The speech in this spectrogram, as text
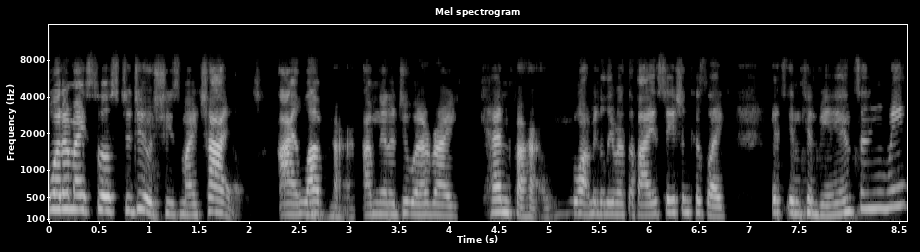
what am i supposed to do? She's my child. I love mm-hmm. her. I'm going to do whatever i can for her. You want me to leave her at the fire station? Because like it's inconveniencing me.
